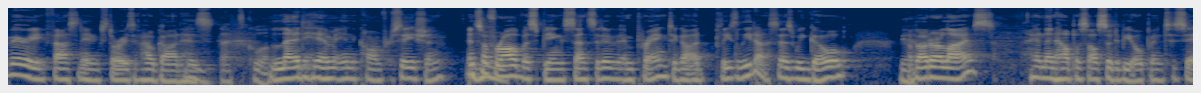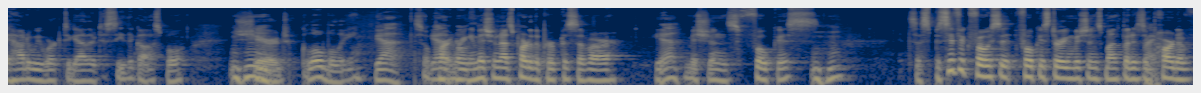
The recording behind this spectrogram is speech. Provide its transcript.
very fascinating stories of how god has that's cool led him in conversation. And so, Mm-hmm. for all of us being sensitive and praying to God, please lead us as we go Yeah. about our lives. And then help us also to be open to say, how do we work together to see the gospel shared globally? yeah So, Mm-hmm. Yeah, partnering both. in mission, that's part of the purpose of our yeah missions focus. Mhm. It's a specific focus, focus during Missions Month, but it's Right. a part of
